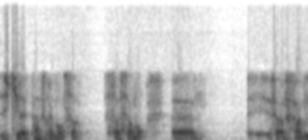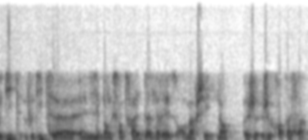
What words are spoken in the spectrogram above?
je dirais pas vraiment ça, sincèrement. Euh, enfin, vous dites, vous dites, euh, les banques centrales donnent raison au marché. Non, je ne crois pas ça.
